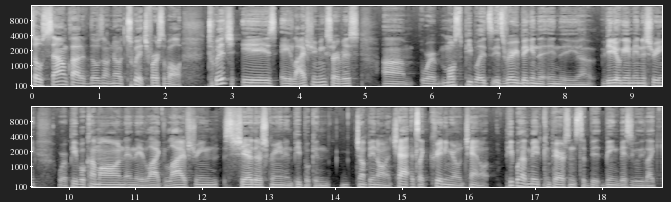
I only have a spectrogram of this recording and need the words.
So SoundCloud, if those don't know, Twitch, first of all, Twitch is a live streaming service um, where most people it's it's very big in the in the uh, video game industry where people come on and they like live stream, share their screen, and people can jump in on a chat. It's like creating your own channel people have made comparisons to be, being basically like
